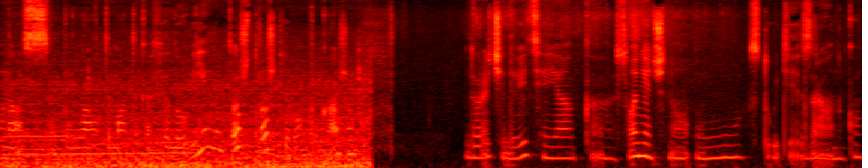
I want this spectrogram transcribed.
у нас була тематика Хеллоуін, тож трошки вам покажу. До речі, дивіться, як е, сонячно у студії зранку.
